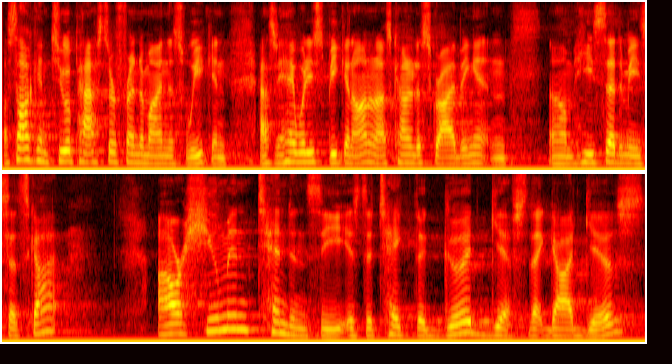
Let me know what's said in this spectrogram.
I was talking to a pastor friend of mine this week and asked me, hey, what are you speaking on? And I was kind of describing it. And um, he said to me, he said, Scott, our human tendency is to take the good gifts that God gives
